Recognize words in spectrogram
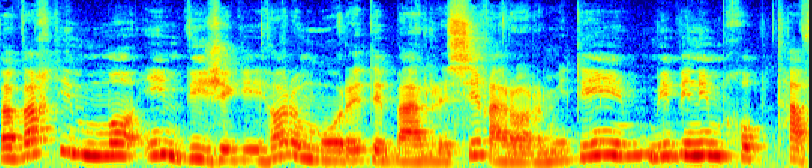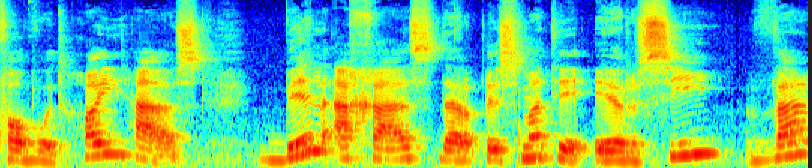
و وقتی ما این ویژگی ها رو مورد بررسی قرار میدیم می‌بینیم خب تفاوت هایی هست. بالاخص در قسمت ارسی و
